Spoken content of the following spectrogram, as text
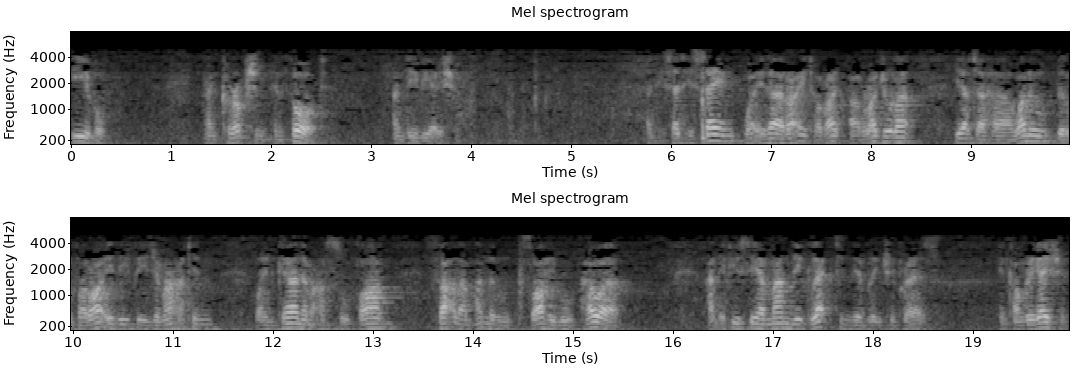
evil and corruption in thought and deviation. And he said, he's saying, وَإِذَا رَأَيْتَ الرَّجُلَ يَتَهَاوَنُ بِالْفَرَائِضِ فِي جَمَاعَةٍ وَإِنْ كَانَ مَعَ السُّلْطَانِ فَأَعْلَمْ أن صَاحِبُ هَوَى And if you see a man neglecting the obligatory prayers in congregation,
